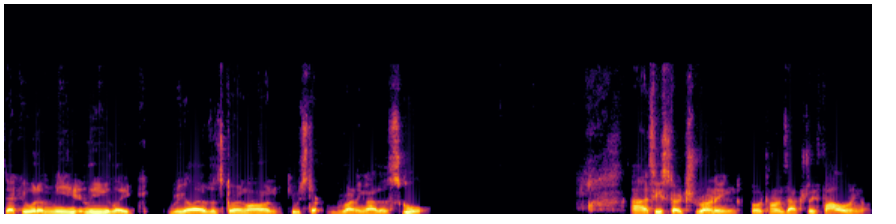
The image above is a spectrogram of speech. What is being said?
Deku would immediately like realize what's going on. He would start running out of school. As he starts running, Botan's actually following him.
